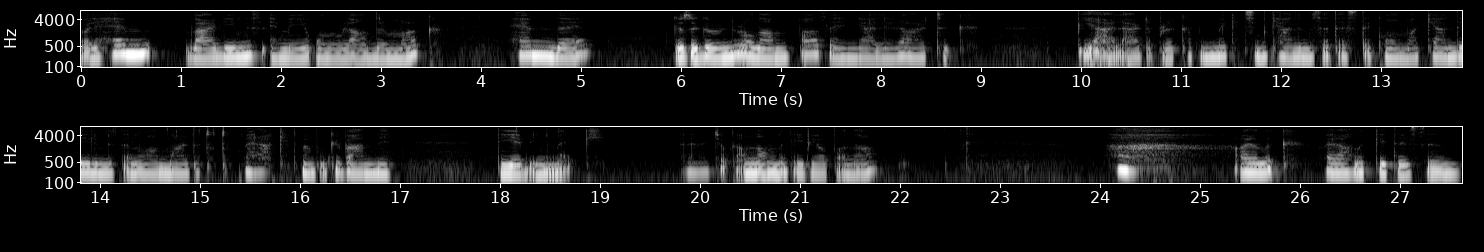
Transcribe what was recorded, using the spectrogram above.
böyle hem verdiğimiz emeği onurlandırmak hem de göze görünür olan bazı engelleri artık bir yerlerde bırakabilmek için kendimize destek olmak, kendi elimizden o anlarda tutup merak etme bu güvenli diyebilmek e, çok anlamlı geliyor bana. Aralık ferahlık getirsin,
